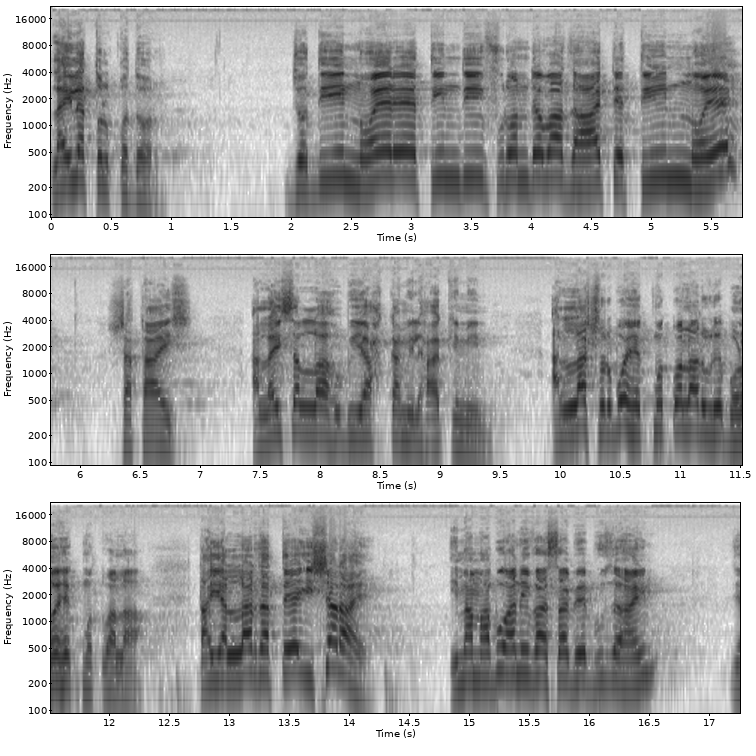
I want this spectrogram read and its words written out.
লাইলাতুল কদর। যদি নয়েরে তিন দি ফুরন দেওয়া যায়, তে তিন নয়ে সাতাইশ। আল্লাহ সাল্লাহ বিয়াহ কামিল হাকিমিন। আল্লাহ সর্ব হেকমতওয়ালার উরে বড় হেকমতওয়ালা। তাই আল্লাহর যাতে ইশারায় ইমাম আবু হানিফা সাহেবে বুঝাইন যে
